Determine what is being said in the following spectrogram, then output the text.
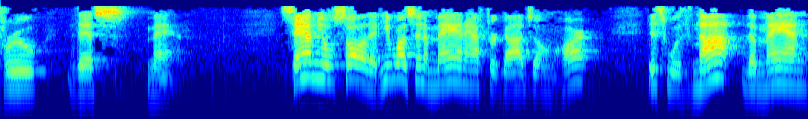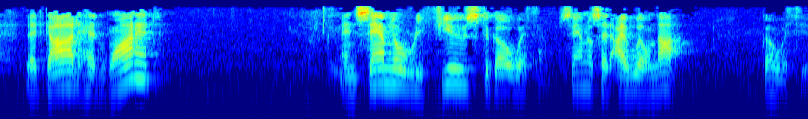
through this man. Samuel saw that he wasn't a man after God's own heart. This was not the man that God had wanted. And Samuel refused to go with him. Samuel said, I will not go with you.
